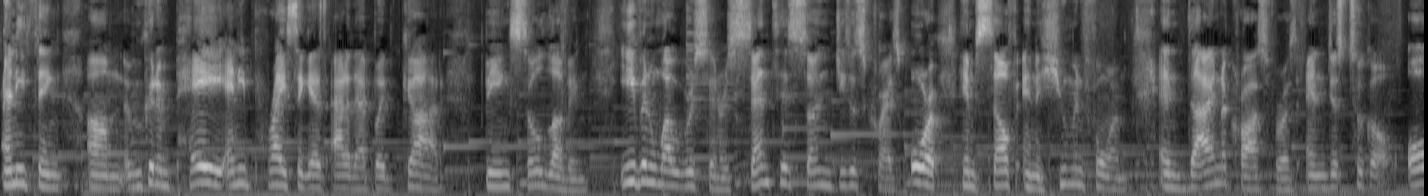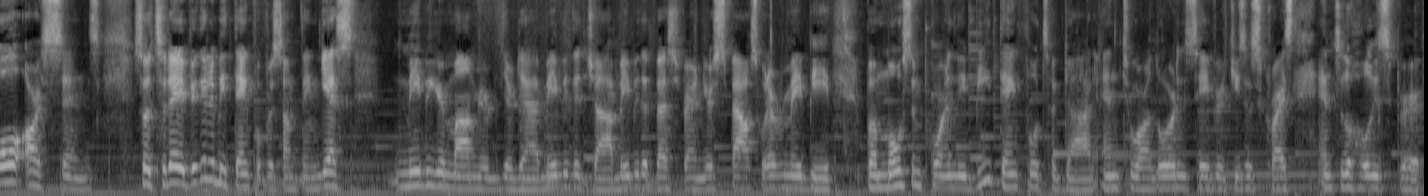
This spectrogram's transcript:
anything um we couldn't pay any price to get us out of that. But god being so loving, even while we were sinners, sent his son Jesus Christ or himself in a human form and died on the cross for us and just took all our sins. So today, if you're going to be thankful for something, yes, maybe your mom, your, your dad, maybe the job, maybe the best friend, your spouse, whatever it may be. But most importantly, be thankful to God and to our Lord and Savior Jesus Christ and to the Holy Spirit,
